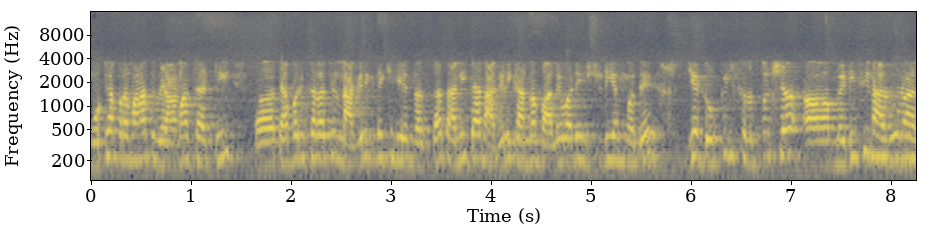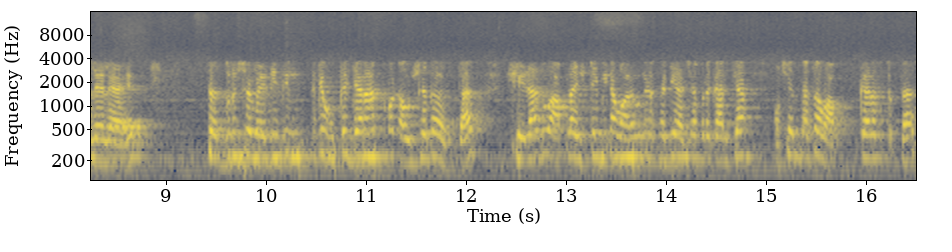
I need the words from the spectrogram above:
मोठ्या प्रमाणात व्यायामासाठी त्या परिसरातील नागरिक देखील येत असतात आणि त्या नागरिकांना बालेवाडी स्टेडियममध्ये जे डोपिंग सदृश्य मेडिसिन आढळून आलेले आहेत सदृश्य मेडिसिन जे उत्तेजनात्मक औषधं असतात खेळाडू आपला स्टेमिना वाढवण्यासाठी अशा प्रकारच्या औषधाचा वापर करत असतात.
